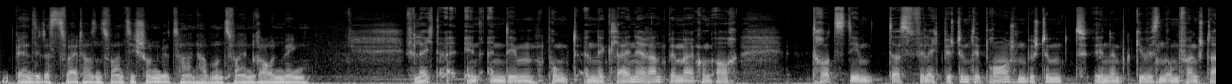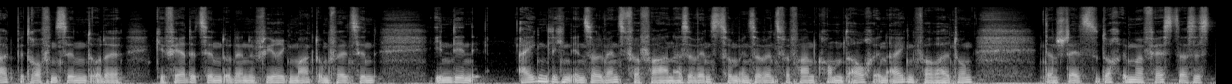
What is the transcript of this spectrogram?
während sie das 2020 schon getan haben, und zwar in rauen Mengen. Vielleicht in, an dem Punkt eine kleine Randbemerkung auch. Trotzdem, dass vielleicht bestimmte Branchen bestimmt in einem gewissen Umfang stark betroffen sind oder gefährdet sind oder in einem schwierigen Marktumfeld sind, in den eigentlichen Insolvenzverfahren, also wenn es zum Insolvenzverfahren kommt, auch in Eigenverwaltung, dann stellst du doch immer fest, dass es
